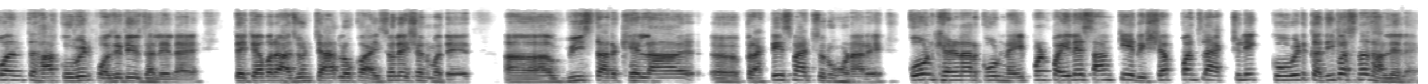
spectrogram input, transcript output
पंत हा कोविड पॉझिटिव्ह झालेला आहे. त्याच्यावर अजून चार लोक आयसोलेशनमध्ये आहेत. वीस तारखेला प्रॅक्टिस मॅच सुरू होणार आहे. कोण खेळणार कोण नाही. पण पहिले सांग की रिषभ पंतला ऍक्च्युली कोविड कधीपासून झालेलं आहे?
